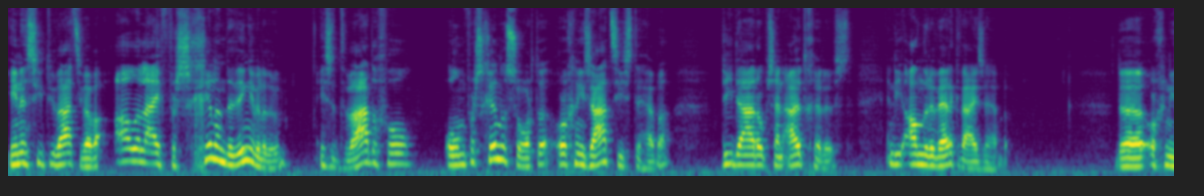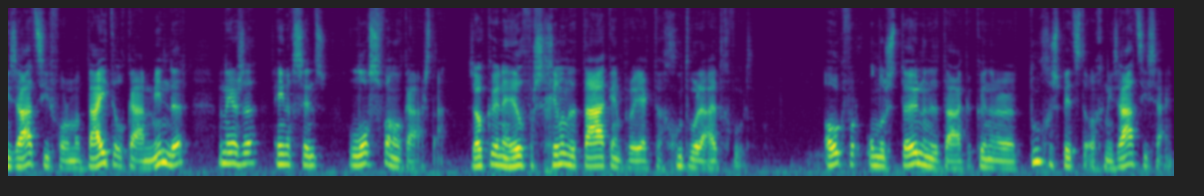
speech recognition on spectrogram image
In een situatie waar we allerlei verschillende dingen willen doen, is het waardevol om verschillende soorten organisaties te hebben die daarop zijn uitgerust en die andere werkwijzen hebben. De organisatievormen bijten elkaar minder wanneer ze enigszins los van elkaar staan. Zo kunnen heel verschillende taken en projecten goed worden uitgevoerd. Ook voor ondersteunende taken kunnen er toegespitste organisaties zijn,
